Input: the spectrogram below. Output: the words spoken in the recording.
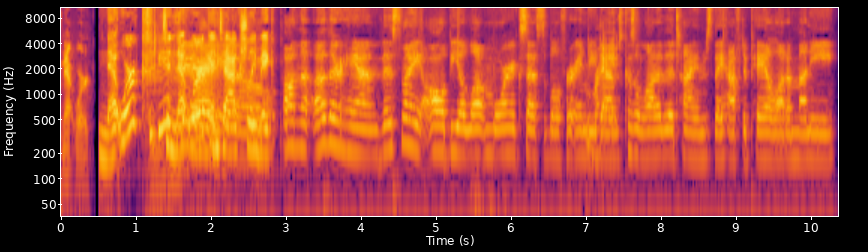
Network. network to, be network fair, and to actually make On the other hand, this might all be a lot more accessible for indie Right. devs because a lot of the times they have to pay a lot of money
